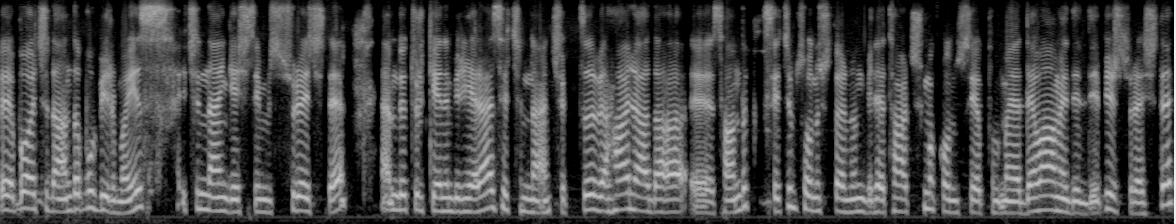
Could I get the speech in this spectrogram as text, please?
Ve bu açıdan da bu 1 Mayıs içinden geçtiğimiz süreçte hem de Türkiye'nin bir yerel seçimden çıktığı ve hala daha e, sandık seçim sonuçlarının bile tartışma konusu yapılmaya devam edildiği bir süreçte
